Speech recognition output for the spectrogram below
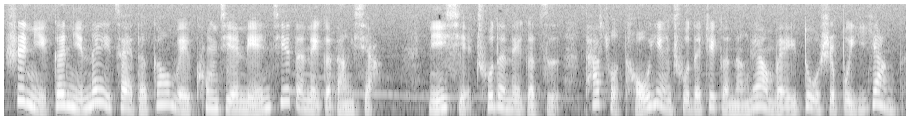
是你跟你内在的高维空间连接的那个当下，你写出的那个字，它所投影出的这个能量维度是不一样的。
